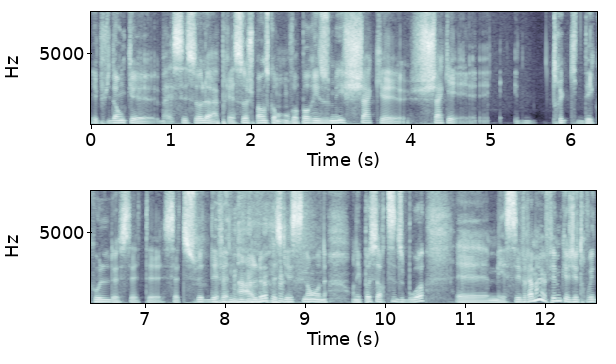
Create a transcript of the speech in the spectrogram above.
Et puis donc, ben, c'est ça. Là, après ça, je pense qu'on va pas résumer chaque, chaque euh, truc qui découle de cette, euh, cette suite d'événements-là, parce que sinon, on- on n'est pas sorti du bois. Euh, mais c'est vraiment un film que j'ai trouvé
